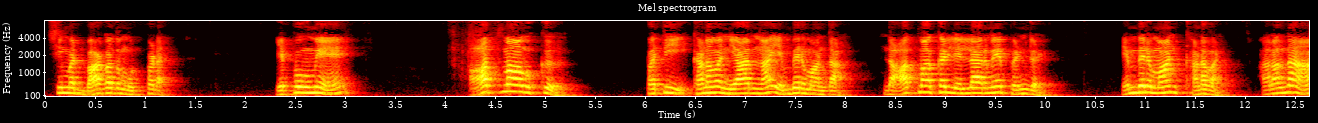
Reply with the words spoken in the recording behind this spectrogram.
ஸ்ரீமத் பாகவதம் உட்பட. எப்பவுமே ஆத்மாவுக்கு பத்தி கணவன் யாருன்னா எம்பெருமான் தான். இந்த ஆத்மாக்கள் எல்லாருமே பெண்கள். எம்பெருமான் கணவன். அதனால்தான்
